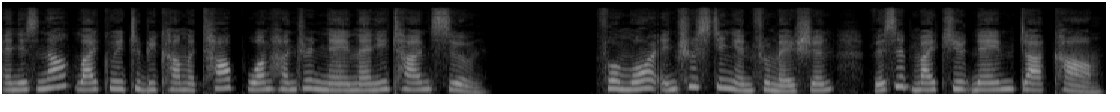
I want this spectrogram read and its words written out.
and is not likely to become a top 100 name anytime soon. For more interesting information, visit mycutename.com.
